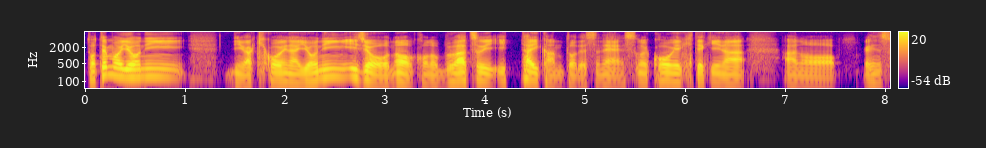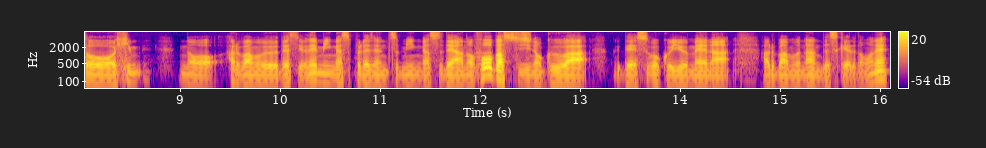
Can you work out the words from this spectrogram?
とても4人には聞こえない4人以上のこの分厚い一体感とですねすごい攻撃的なあの演奏をのアルバムですよね、ミンガス・プレゼンツ・ミンガスで、あのフォーバス知事のグーアですごく有名なアルバムなんですけれどもね、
